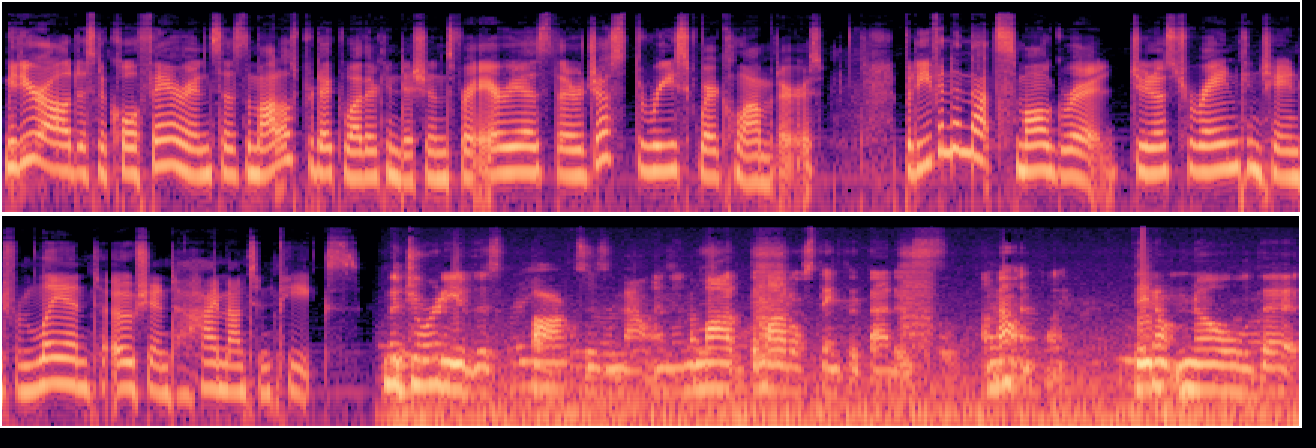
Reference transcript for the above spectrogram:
Meteorologist Nicole Farron says the models predict weather conditions for areas that are just three square kilometers. But even in that small grid, Juneau's terrain can change from land to ocean to high mountain peaks. Majority of this box is a mountain, and mo- the models think that that is a mountain point. they don't know that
